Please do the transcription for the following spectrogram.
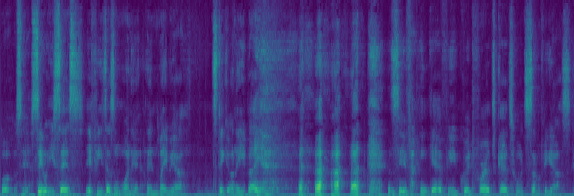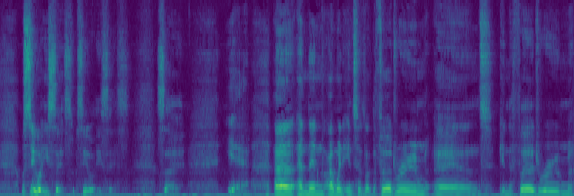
it? See what he says. If he doesn't want it, then maybe I'll stick it on eBay and see if I can get a few quid for it to go towards something else. We'll see what he says. We'll see what he says. So yeah, uh, and then I went into like the third room, and in the third room,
